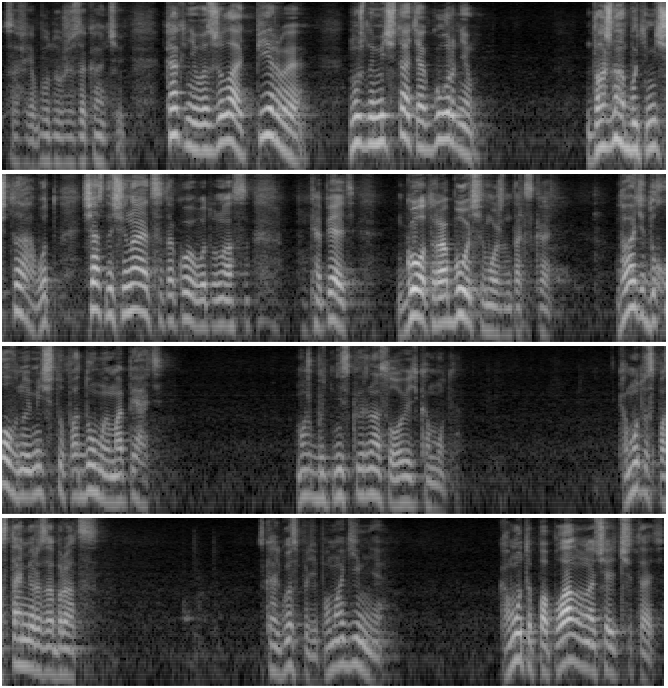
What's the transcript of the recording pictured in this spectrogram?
Саша, я буду уже заканчивать. Как не возжелать? Первое, нужно мечтать о горнем. Должна быть мечта. Вот сейчас начинается такой вот у нас опять год рабочий, можно так сказать. Давайте духовную мечту подумаем опять. Может быть, не сквернословить кому-то. Кому-то с постами разобраться. Сказать, Господи, помоги мне. Кому-то по плану начать читать.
